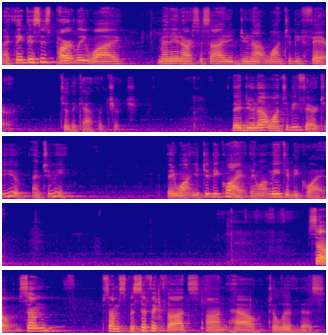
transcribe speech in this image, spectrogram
And I think this is partly why many in our society do not want to be fair to the Catholic Church. They do not want to be fair to you and to me. They want you to be quiet. They want me to be quiet. So, some, some specific thoughts on how to live this,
